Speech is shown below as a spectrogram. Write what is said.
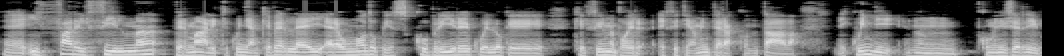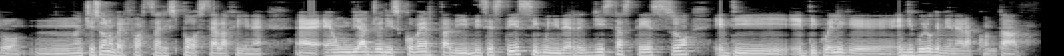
eh, il fare il film per Malik, quindi anche per lei, era un modo per scoprire quello che, che il film poi effettivamente raccontava. E quindi, non, come dice Enrico, non ci sono per forza risposte alla fine, è, è un viaggio di scoperta di, di, se stessi, quindi del regista stesso e di, e di, che, e di quello che viene raccontato.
